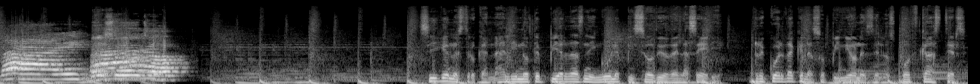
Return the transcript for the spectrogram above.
Bye. Beso, chao. Sigue nuestro canal y no te pierdas ningún episodio de la serie. Recuerda que las opiniones de los podcasters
